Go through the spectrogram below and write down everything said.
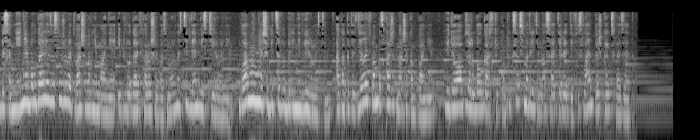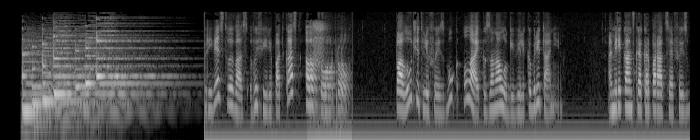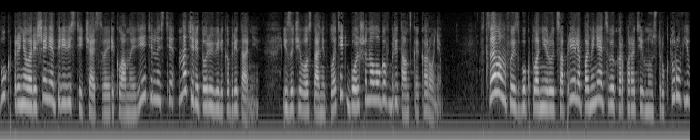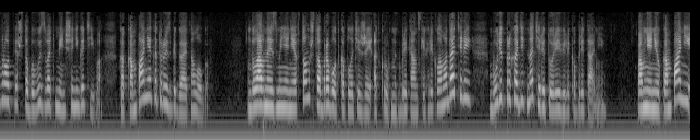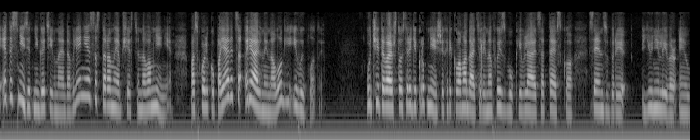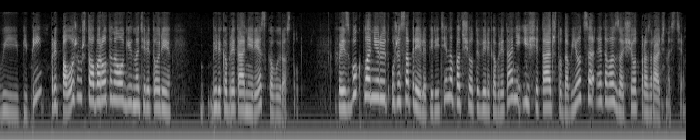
Без сомнения, Болгария заслуживает вашего внимания и предлагает хорошие возможности для инвестирования. Главное не ошибиться в выборе недвижимости, а как это сделать, вам подскажет наша компания. Видеообзор болгарских комплексов смотрите на сайте reddefisline.xyz. Приветствую вас в эфире подкаст Offshore Pro. Получит ли Facebook лайк за налоги в Великобритании? Американская корпорация Facebook приняла решение перевести часть своей рекламной деятельности на территорию Великобритании, из-за чего станет платить больше налогов британской короне. В целом, Facebook планирует с апреля поменять свою корпоративную структуру в Европе, чтобы вызвать меньше негатива, как компания, которая избегает налогов. Главное изменение в том, что обработка платежей от крупных британских рекламодателей будет проходить на территории Великобритании. По мнению компании, это снизит негативное давление со стороны общественного мнения, поскольку появятся реальные налоги и выплаты. Учитывая, что среди крупнейших рекламодателей на Facebook являются Tesco, Sainsbury, Unilever и VPP, предположим, что обороты налоги на территории Великобритании резко вырастут. Facebook планирует уже с апреля перейти на подсчеты в Великобритании и считает, что добьется этого за счет прозрачности.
